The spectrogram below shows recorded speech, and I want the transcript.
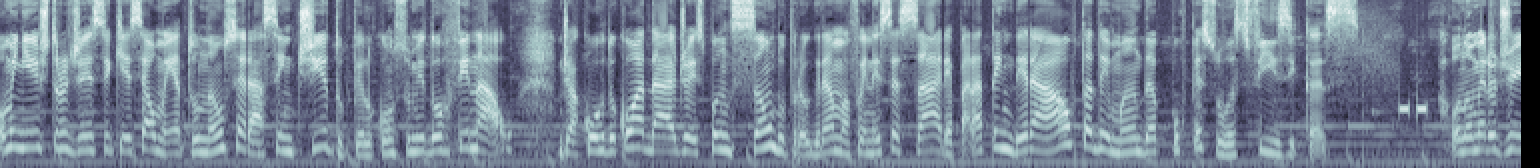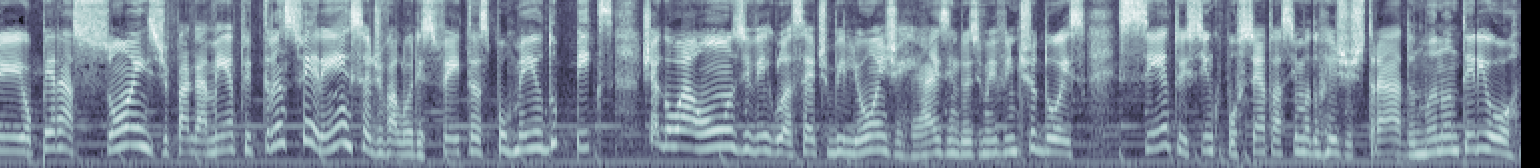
O ministro disse que esse aumento não será sentido pelo consumidor final. De acordo com Haddad, a expansão do programa foi necessária para atender a alta demanda por pessoas físicas. service. O número de operações de pagamento e transferência de valores feitas por meio do Pix chegou a 11,7 bilhões de reais em 2022, 105% acima do registrado no ano anterior.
